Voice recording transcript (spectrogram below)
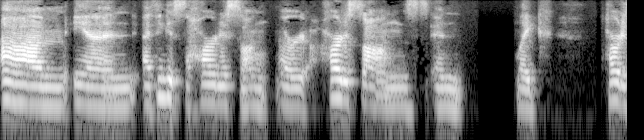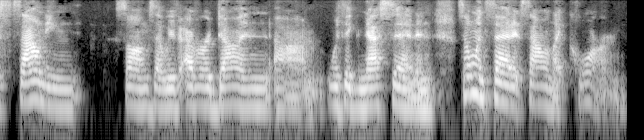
um, and I think it's the hardest song or hardest songs and like hardest sounding songs that we've ever done um, with Ignescent. And someone said it sounded like Korn.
